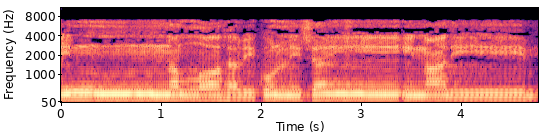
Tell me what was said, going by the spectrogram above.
إن الله بكل شيء عليم.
